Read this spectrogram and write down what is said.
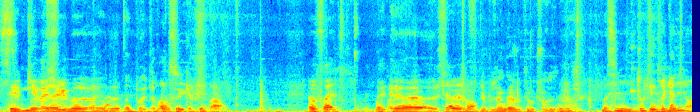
C'est qui résume euh, un peu d'avancée quelque part. Euh, Fred, euh, sérieusement. Il y a besoin d'ajouter autre chose? Bah si, tout est truc à dire.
